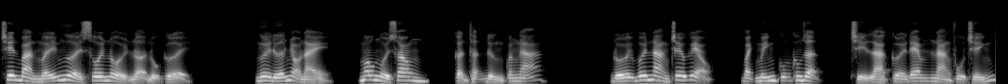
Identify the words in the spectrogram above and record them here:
Trên bàn mấy người sôi nổi nở nụ cười. người đứa nhỏ này, mau ngồi xong, cẩn thận đừng quăng ngã. Đối với nàng trêu ghẹo, Bạch Minh cũng không giận, chỉ là cười đem nàng phụ chính.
